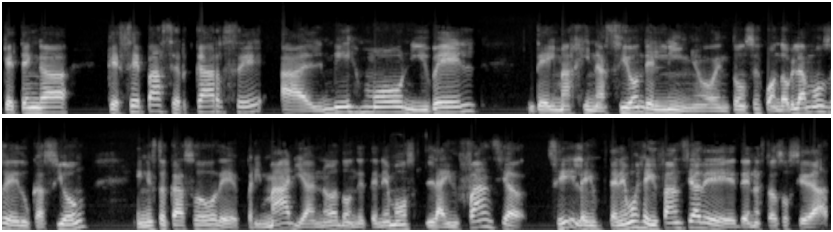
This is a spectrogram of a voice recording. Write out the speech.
que tenga que sepa acercarse al mismo nivel de imaginación del niño. Entonces, cuando hablamos de educación, en este caso de primaria, ¿no? Donde tenemos la infancia, ¿sí? tenemos la infancia de, nuestra sociedad.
